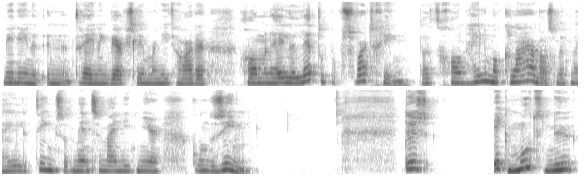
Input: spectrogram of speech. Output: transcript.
Midden in, een training Werk Slimmer Niet Harder, gewoon mijn hele laptop op zwart ging. Dat het gewoon helemaal klaar was met mijn hele teams, dat mensen mij niet meer konden zien. Dus ik moet nu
